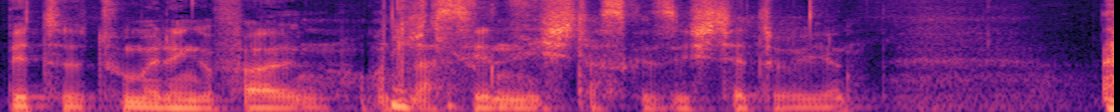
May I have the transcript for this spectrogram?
bitte tu mir den Gefallen und Nicht lass dir nicht das Gesicht tätowieren.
